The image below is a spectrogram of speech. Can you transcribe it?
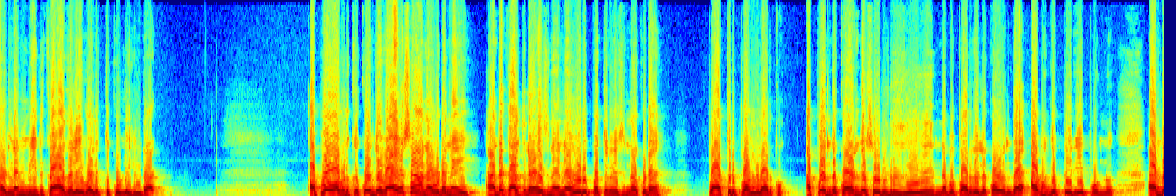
கண்ணன் மீது காதலை வளர்த்துக் கொள்ளுகின்றாள். அப்போ அவளுக்கு கொஞ்சம் வயசான உடனே அந்த காலத்தில் வயசுனா என்ன ஒரு பத்து வயசுனா கூட பார்த்துருப்பாங்களா இருக்கும். அப்போ இந்த குழந்தை சொல்கிறது நம்ம பறவையில் குழந்தை அவங்க பெரிய பொண்ணு. அந்த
